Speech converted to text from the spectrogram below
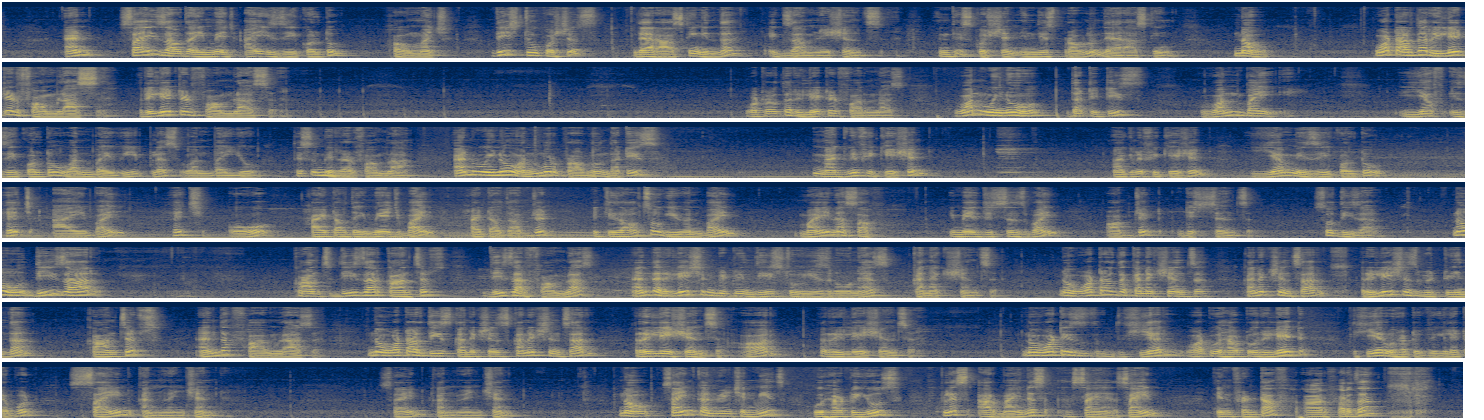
And size of the image I is equal to how much? These two questions they are asking in the examinations. In this question, in this problem they are asking. Now, what are the related formulas? Related formulas. What are the related formulas? One we know that it is 1 by F is equal to 1 by V plus 1 by U. This is mirror formula. And we know one more problem that is magnification. Magnification M is equal to HI by HO height of the image by height of the object. It is also given by minus of image distance by object distance. So these are. Now these are these are concepts, these are formulas and the relation between these two is known as connections. Now what are the connections? Connections are relations between the concepts and the formulas. Now what are these connections? Connections are relations or relations. Now what is here? What we have to relate? Here we have to relate about sign convention. Sign convention. Now sign convention means we have to use plus or minus sign in front of or for the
